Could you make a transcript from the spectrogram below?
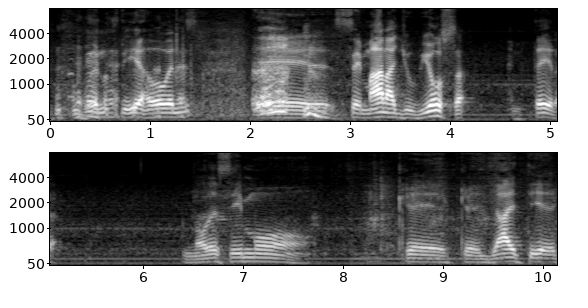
Buenos días, jóvenes. Eh, semana lluviosa entera. No decimos que, que ya que,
